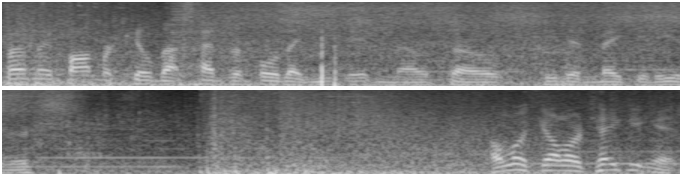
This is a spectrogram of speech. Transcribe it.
Friendly bomber killed that Petrifor that you didn't know, so he didn't make it either. Oh look, y'all are taking it.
